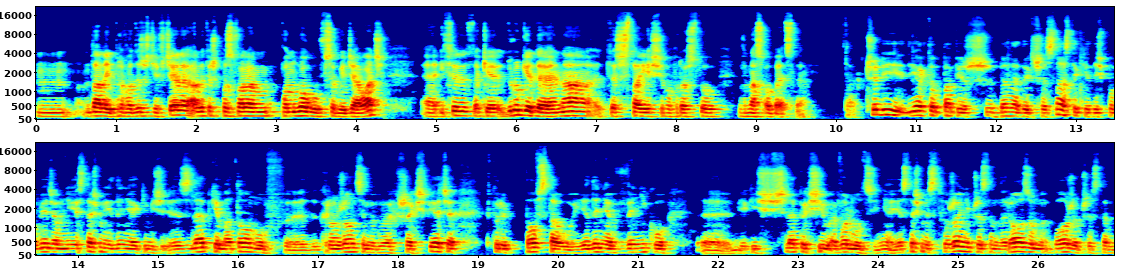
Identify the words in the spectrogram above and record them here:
mm, dalej prowadzę życie w ciele, ale też pozwalam Panu Bogu w sobie działać I wtedy takie drugie DNA też staje się po prostu w nas obecne. Tak, czyli jak to papież Benedykt XVI kiedyś powiedział, nie jesteśmy jedynie jakimś zlepkiem atomów e, krążącym we wszechświecie, który powstał jedynie w wyniku E, jakichś ślepych sił ewolucji. Nie, jesteśmy stworzeni przez ten rozum Boży, przez, ten,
